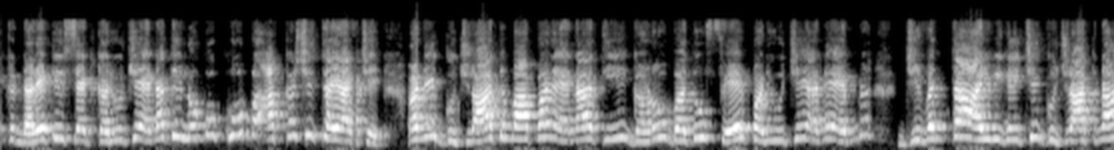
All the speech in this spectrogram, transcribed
એક નરેટિવ સેટ કર્યું છે. એનાથી લોકો ખૂબ આકર્ષિત થયા છે. અને ગુજરાતમાં પણ એનાથી ઘણું બધું ફેર પડ્યું છે અને એમને જીવંતતા આવી ગઈ છે ગુજરાતના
